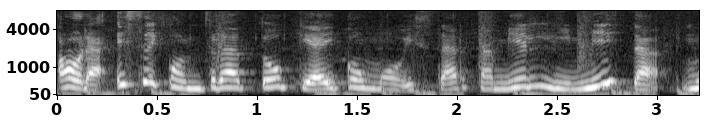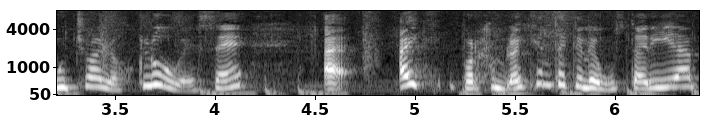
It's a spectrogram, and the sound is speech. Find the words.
ahora, ese contrato que hay con Movistar también limita mucho a los clubes, ¿eh? hay, por ejemplo, hay gente que le gustaría,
